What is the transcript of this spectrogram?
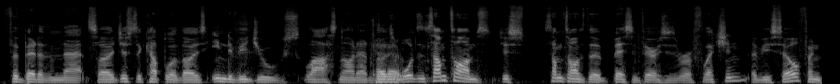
for better than that. So just a couple of those individuals last night out of those awards, and sometimes just sometimes the best and fairest is a reflection of yourself, and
